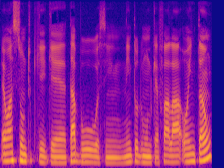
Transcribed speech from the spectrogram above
É um assunto que, que é tabu, assim, nem todo mundo quer falar. Ou então,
